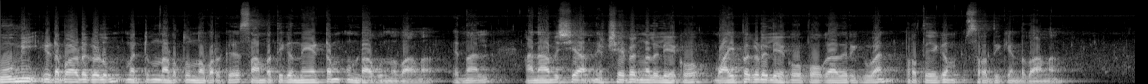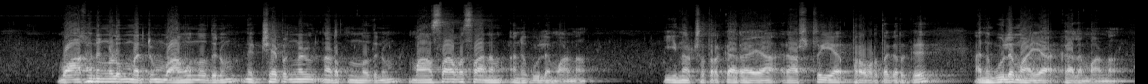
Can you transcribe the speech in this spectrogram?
ഭൂമി ഇടപാടുകളും മറ്റും നടത്തുന്നവർക്ക് സാമ്പത്തിക നേട്ടം ഉണ്ടാകുന്നതാണ്. എന്നാൽ അനാവശ്യ നിക്ഷേപങ്ങളിലേക്കോ വായ്പകളിലേക്കോ പോകാതിരിക്കുവാൻ പ്രത്യേകം ശ്രദ്ധിക്കേണ്ടതാണ്. വാഹനങ്ങളും മറ്റും വാങ്ങുന്നതിനും നിക്ഷേപങ്ങൾ നടത്തുന്നതിനും മാസാവസാനം അനുകൂലമാണ്. ഈ നക്ഷത്രക്കാരായ രാഷ്ട്രീയ പ്രവർത്തകർക്ക് അനുകൂലമായ കാലമാണ്.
